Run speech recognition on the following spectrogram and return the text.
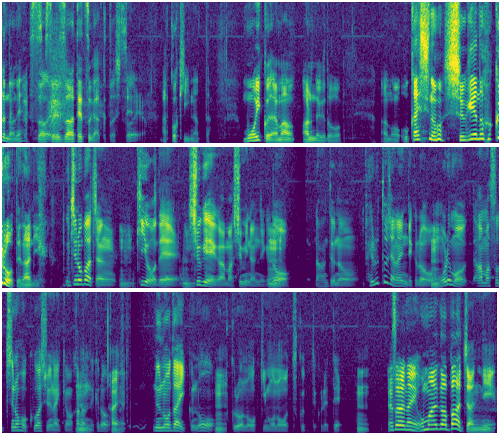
るのね。そうそうや末沢哲学として。そうよあっこ気になった。もう一個だまああるんだけどあのお返しの手芸のフクロウって何？うちのばあちゃんうん。器用でうん。手芸がまあ趣味なんだけど、なんていうのフェルトじゃないんだけど、うん。俺もあんまそっちの方詳しくないけど分からんだけど、はいはい。布細工のうん袋の置物を作ってくれて、えそれは何？お前がばあちゃんに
